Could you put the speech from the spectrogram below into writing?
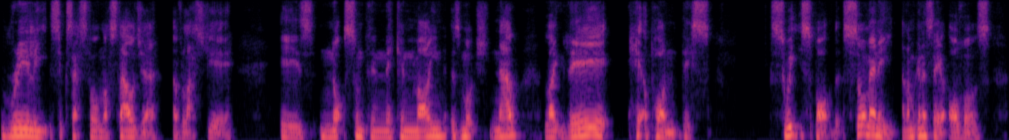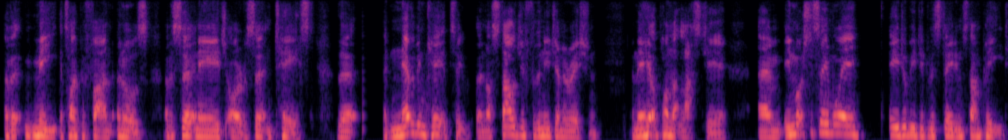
really successful nostalgia of last year is not something they can mine as much now. Like they hit upon this sweet spot that so many, and I'm going to say of us, of a, me, a type of fan, and us of a certain age or of a certain taste that had never been catered to, a nostalgia for the new generation. And they hit upon that last year um, in much the same way AEW did with Stadium Stampede,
